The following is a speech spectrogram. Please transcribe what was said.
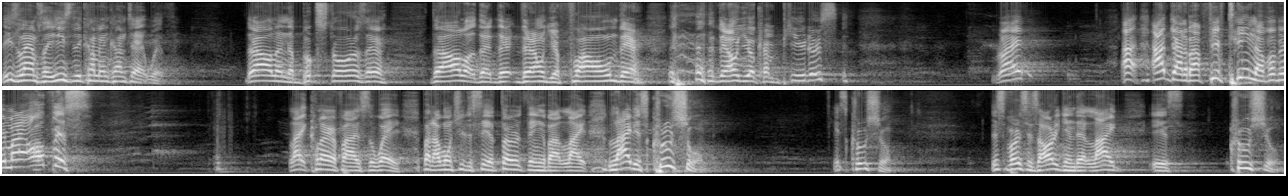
These lamps are easy to come in contact with. They're all in the bookstores. They're, they're all they're, they're, they're on your phone. They're, they're on your computers. Right? I, I've got about 15 of them in my office. Light clarifies the way. But I want you to see a third thing about light. Light is crucial. It's crucial. This verse is arguing that light is crucial.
